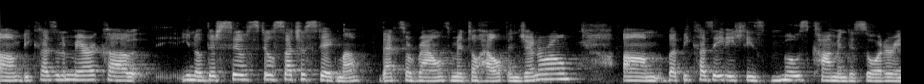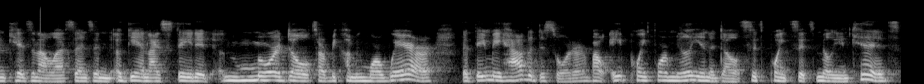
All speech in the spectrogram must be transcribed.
um, because in America, you know, there's still still such a stigma that surrounds mental health in general. Um, but because ADHD is most common disorder in kids and adolescents, and again, I stated more adults are becoming more aware that they may have the disorder. About 8.4 million adults, 6.6 million kids.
